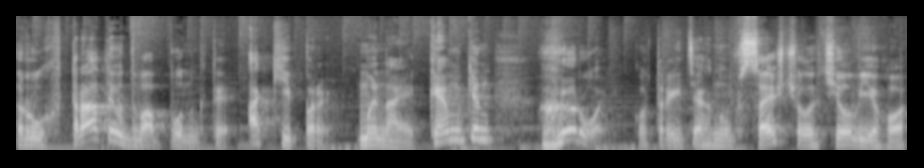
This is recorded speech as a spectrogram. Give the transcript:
Рух втратив два пункти. А кіпери Минай Кемкін герой, котрий тягнув все, що летіло в його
